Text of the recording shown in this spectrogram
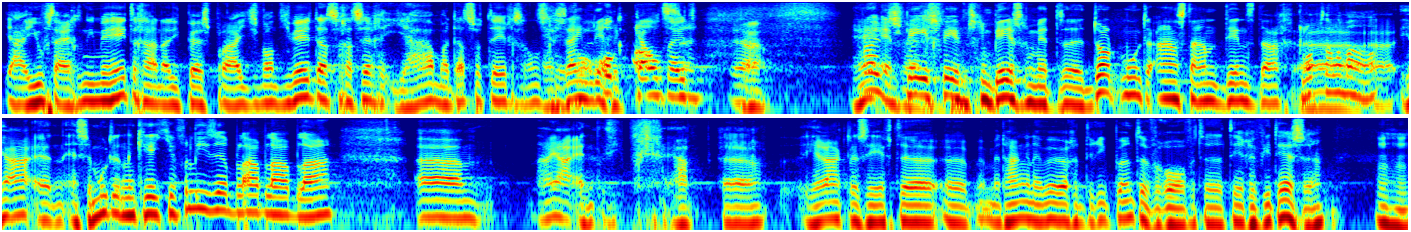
ja, je hoeft eigenlijk niet meer heen te gaan naar die perspraatjes. Want je weet dat ze gaat zeggen, ja, maar dat soort tegenstanders er geven zijn liggen ook kansen. altijd. Ja. Hè, en. PSV is misschien bezig met eh, Dortmund aanstaan dinsdag. Klopt Eh, allemaal. ja, en, en ze moeten een keertje verliezen, bla bla bla. Nou ja, en ja, eh Heracles heeft eh, eh, met hangen en wurgen drie punten veroverd tegen Vitesse. Mhm.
